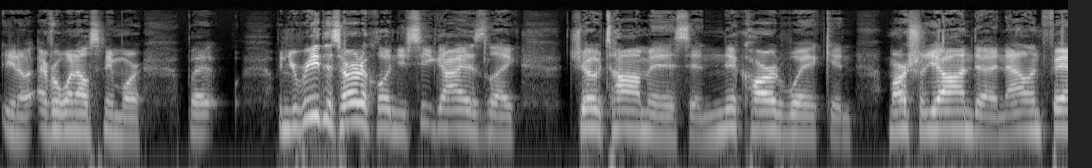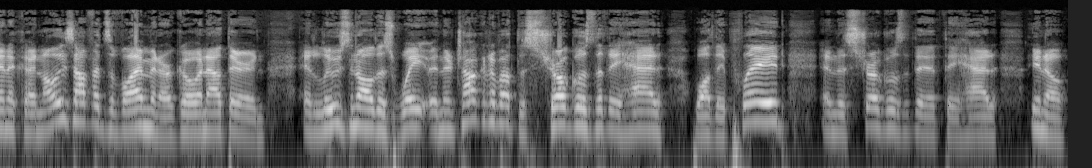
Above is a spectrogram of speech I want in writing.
you know everyone else anymore. But when you read this article and you see guys like Joe Thomas and Nick Hardwick and Marshal Yanda and Alan Faneca and all these offensive linemen are going out there and, and losing all this weight and they're talking about the struggles that they had while they played and the struggles that they, that they had, you know,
